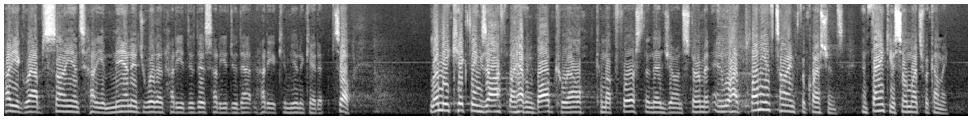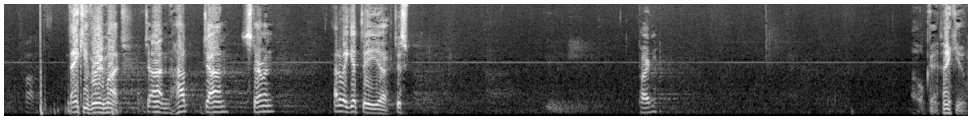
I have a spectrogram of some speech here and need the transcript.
how do you grab science? How do you manage with it? How do you do this? How do you do that? And how do you communicate it? So, let me kick things off by having Bob Corell come up first and then John Sterman, and we'll have plenty of time for questions. And thank you so much for coming. Thank you very much. John, how, John Sterman, how do I get the, uh, just, pardon? Okay, thank you.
